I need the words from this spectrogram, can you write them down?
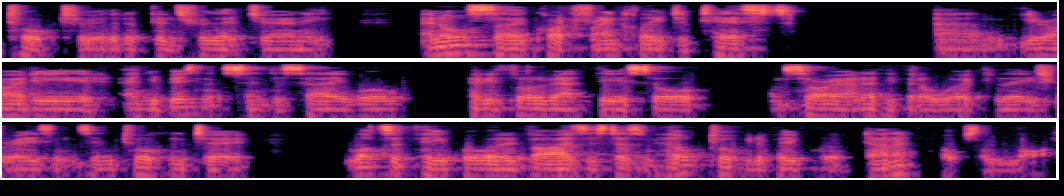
to talk to that have been through that journey, and also, quite frankly, to test um, your idea and your business and to say, well, have you thought about this? Or I'm sorry, I don't think that'll work for these reasons. And talking to lots of people and advisors doesn't help. Talking to people who've done it helps a lot.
